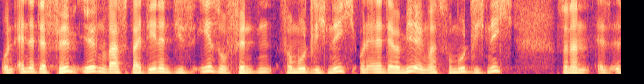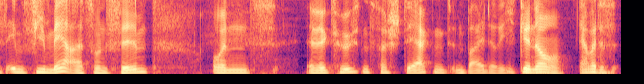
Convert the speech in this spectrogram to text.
Und ändert der Film irgendwas bei denen, die es eh so finden? Vermutlich nicht. Und ändert der bei mir irgendwas? Vermutlich nicht. Sondern es ist eben viel mehr als so ein Film. Und. Er wirkt höchstens verstärkend in beide Richtungen. Genau. Aber das.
